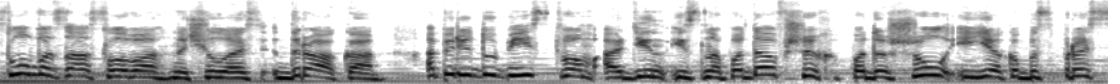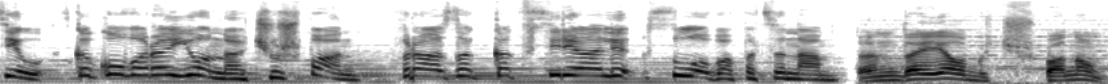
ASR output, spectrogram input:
Слово за слово началась драка. А перед убийством один из нападавших подошел и якобы спросил, с какого района чушпан. Фраза, как в сериале «Слово пацана». Да надоело быть чушпаном.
